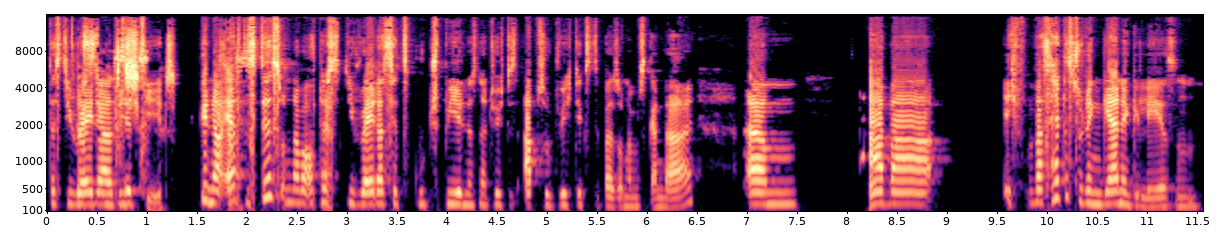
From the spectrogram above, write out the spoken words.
dass die Raiders dass jetzt. Geht. Genau, erstens das und aber auch, dass ja. die Raiders jetzt gut spielen, das ist natürlich das absolut Wichtigste bei so einem Skandal. Ähm, aber ich, was hättest du denn gerne gelesen?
